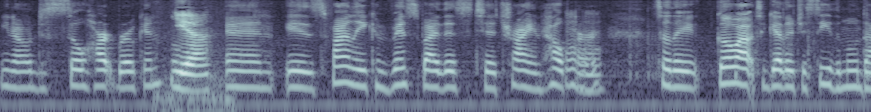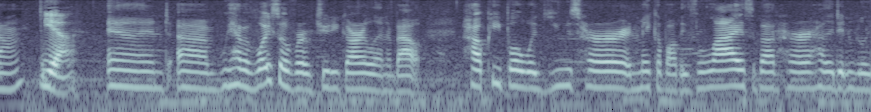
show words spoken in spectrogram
you know, just so heartbroken, Yeah. and is finally convinced by this to try and help Mm-hmm. her. So they go out together to see the Mundang, Yeah. and um, we have a voiceover of Judy Garland about how people would use her and make up all these lies about her, how they didn't really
